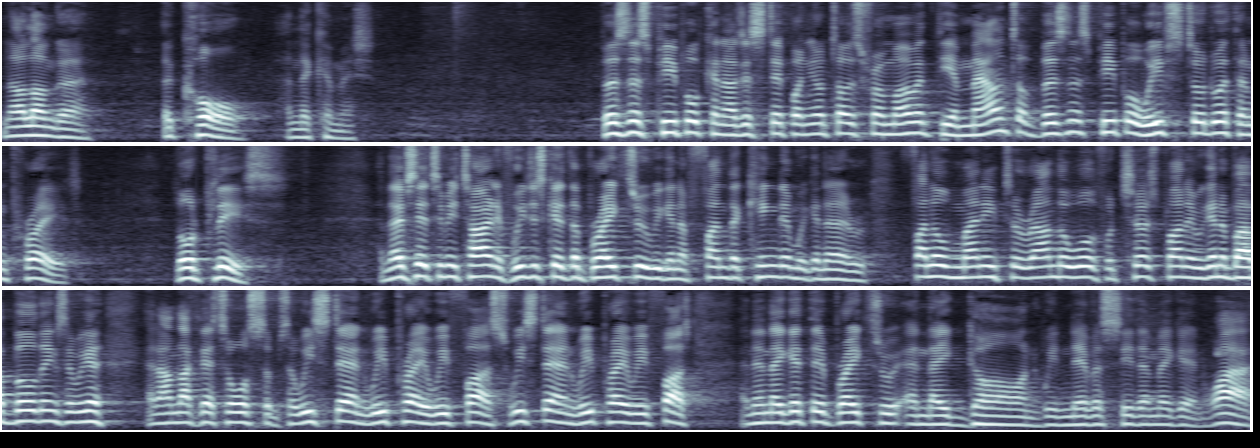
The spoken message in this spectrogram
No longer the call and the commission. Business people, can I just step on your toes for a moment? The amount of business people we've stood with and prayed, Lord, please. And they've said to me, Tyron, if we just get the breakthrough, we're going to fund the kingdom, we're going to funnel money to around the world for church planting. We're going to buy buildings, and we're going and I'm like, that's awesome. So we stand, we pray, we fast. We stand, we pray, we fast. And then they get their breakthrough, and they're gone. We never see them again. Why?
